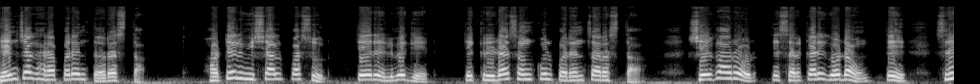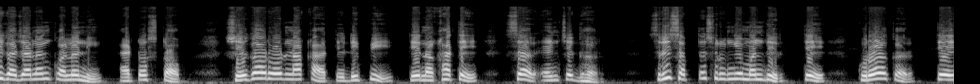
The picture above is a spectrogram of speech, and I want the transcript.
यांच्या घरापर्यंत रस्ता. हॉटेल विशालपासून ते रेल्वे गेट ते क्रीडा संकुलपर्यंतचा रस्ता. शेगाव रोड ते सरकारी गोडाऊन ते Shri Gajanan colony auto stop. Shegaon road नाका ते डी पी ते नखाते सर यांचे घर. श्री सप्तशृंगी मंदिर ते कुरळकर ते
